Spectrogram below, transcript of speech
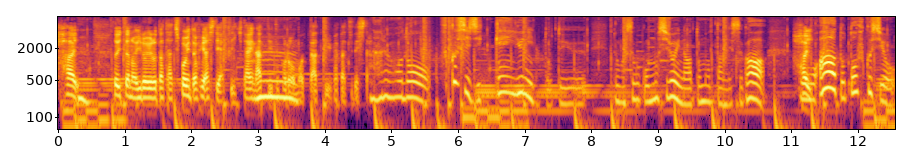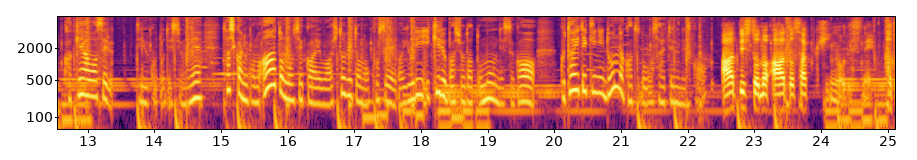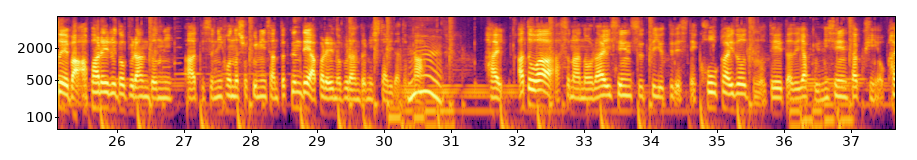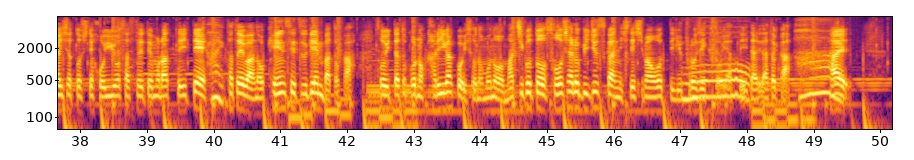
はい、うん。そういったのをいろいろとタッチポイントを増やしてやっていきたいなっていうところを思ったっていう形でした。なるほど。福祉実験ユニットというのがすごく面白いなと思ったんですが、はい。アートと福祉を掛け合わせるっていうことですよね。確かにこのアートの世界は人々の個性がより生きる場所だと思うんですが具体的にどんな活動をされてるんですか？アーティストのアート作品をですね例えばアパレルのブランドにアーティスト日本の職人さんと組んでアパレルのブランドにしたりだとか、うんはい、あとはそのあのライセンスって言ってですね高解像度のデータで約2000作品を会社として保有をさせてもらっていてはい。例えばあの建設現場とかそういったところの仮囲いそのものを街ごとソーシャル美術館にしてしまおうっていうプロジェクトをやっていたりだとか、ははいい、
